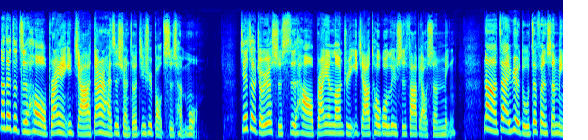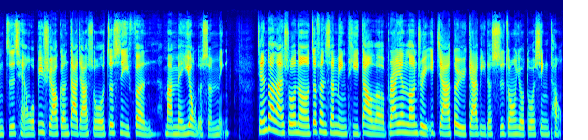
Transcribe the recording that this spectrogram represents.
那在这之后，Brian 一家当然还是选择继续保持沉默。接着九月十四号，Brian Laundry 一家透过律师发表声明。那在阅读这份声明之前，我必须要跟大家说，这是一份蛮没用的声明。简短来说呢，这份声明提到了 Brian Laundry 一家对于 Gabby 的失踪有多心痛，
